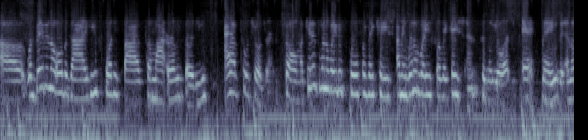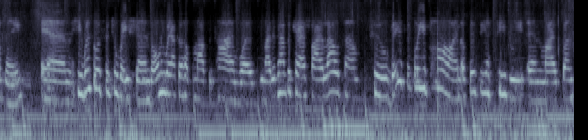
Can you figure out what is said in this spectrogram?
uh, was dating an older guy. He's 45 to my early 30s. I have two children. So my kids went away to school for vacation. I mean, went away for vacation to New York in May, the end of May. And he went through a situation. The only way I could help him out at the time was, you know, I didn't have the cash, so I allowed him to basically pawn a 50-inch TV and my son's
